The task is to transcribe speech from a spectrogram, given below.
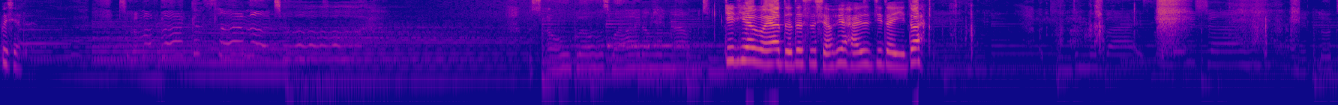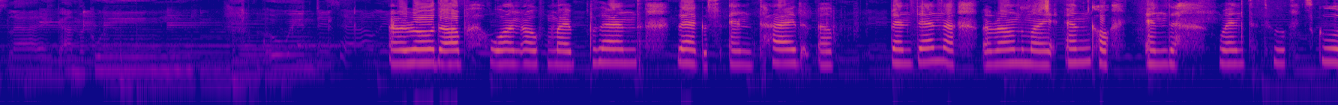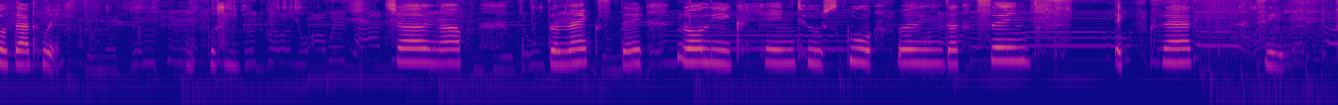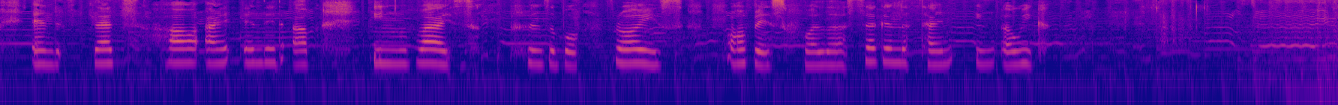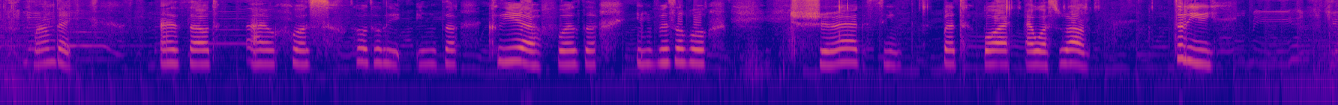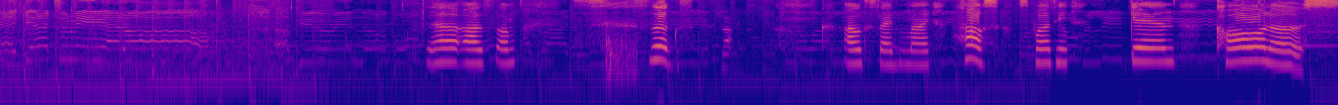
不写了。今天我要读的是小屁孩日记的一段。I rolled up one of my plant legs and tied a bandana around my ankle and went to school that way. Sure enough, the next day, Rowley came to school wearing the same exact and that's how I ended up in Vice Principal Roy's office for the second time in a week. Monday, I thought I was totally in the clear for the invisible Thing, but boy, I was wrong. 这里 there are some thugs outside my house sporting gang colors.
